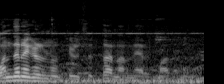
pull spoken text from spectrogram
ವಂದನೆಗಳನ್ನು ತಿಳಿಸುತ್ತಾ ನನ್ನ ಎರಡು ಮಾತು.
